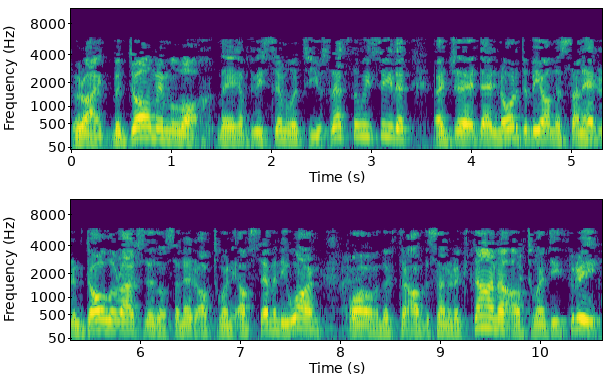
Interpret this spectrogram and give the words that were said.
Right. Bedomim loch. They have to be similar to you. So that's the we see that, uh, that in order to be on the Sanhedrin Gdola Rash says on Sanhedrin of 20, of 71, or of the, of the Sanhedrin of 23,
